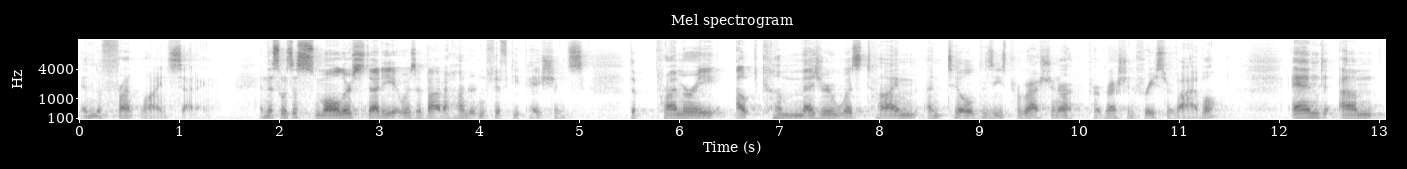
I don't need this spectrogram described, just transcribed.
in the frontline setting. And this was a smaller study, it was about 150 patients. The primary outcome measure was time until disease progression or progression free survival. And um,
